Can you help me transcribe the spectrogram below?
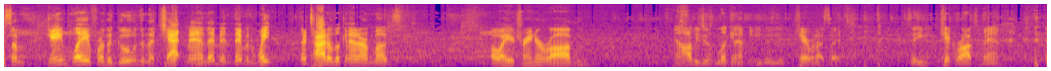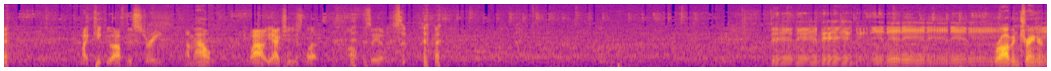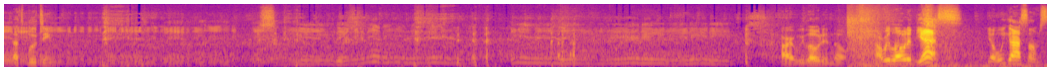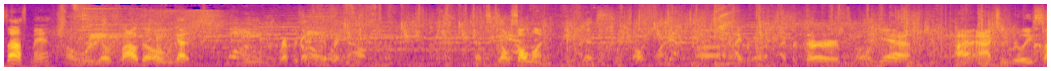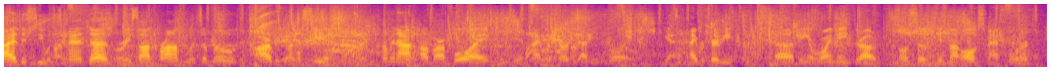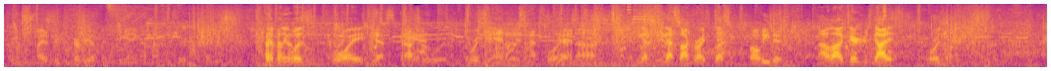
some gameplay for the goons in the chat, man. Mm-hmm. They've been they've been waiting. They're tired of looking at our mugs. Oh, I hear trainer Rob. And Hobby's just looking at me. You don't even care what I say. say you can kick rocks, man. Might kick you off this stream. I'm out. Wow, you actually just left. Well, see ya. Robin trainer. That's blue team. All right, we loading though. Are we loading? Yes. Yo, we got some stuff, man. Oh, yo, Cloud though. Oh, we got Canadian representative right now. That's yo, Salt One. Yes, Salt One. Uh, hyper Hyper Kirby. Oh yeah. I'm actually really excited to see what this man does. We already saw Chrom doing some moves. Are we going to see it coming out of our boy, freaking Hyper Kirby? I need Roy. Yeah, Hyper Kirby, uh, being a Roy main throughout most of, if not all of Smash 4. I mean, he might have picked the Kirby up in the beginning, I'm not too sure. Definitely was Roy. Yes, absolutely. Towards the end of Smash 4, yes. and uh, he got he got Sakurai's blessing. Oh, he did. Yeah, not a lot of characters got it. Roy's one of them. It's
